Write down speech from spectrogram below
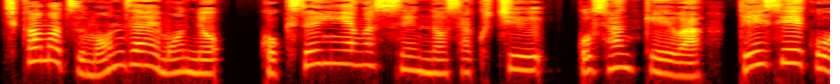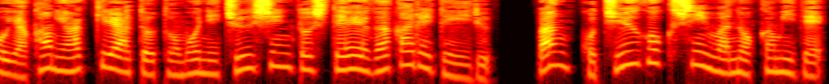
近松門左衛門の国戦屋合戦の作中、五三景は、帝政公や神明と共に中心として描かれている。万古中国神話の神で、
